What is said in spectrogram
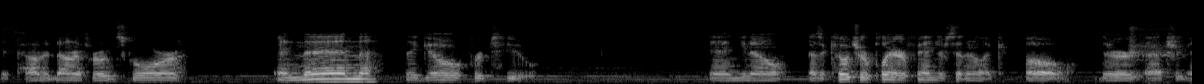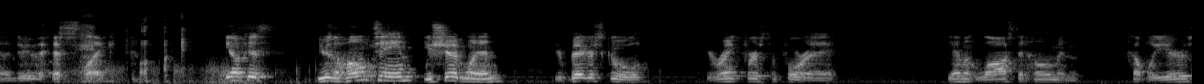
They pound it down our throat and score, and then they go for two. And you know, as a coach or a player or fan, you're sitting there like, oh, they're actually going to do this. Like, you know, because you're the home team, you should win. You're bigger school. You're ranked first in 4A. You haven't lost at home in a couple years.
